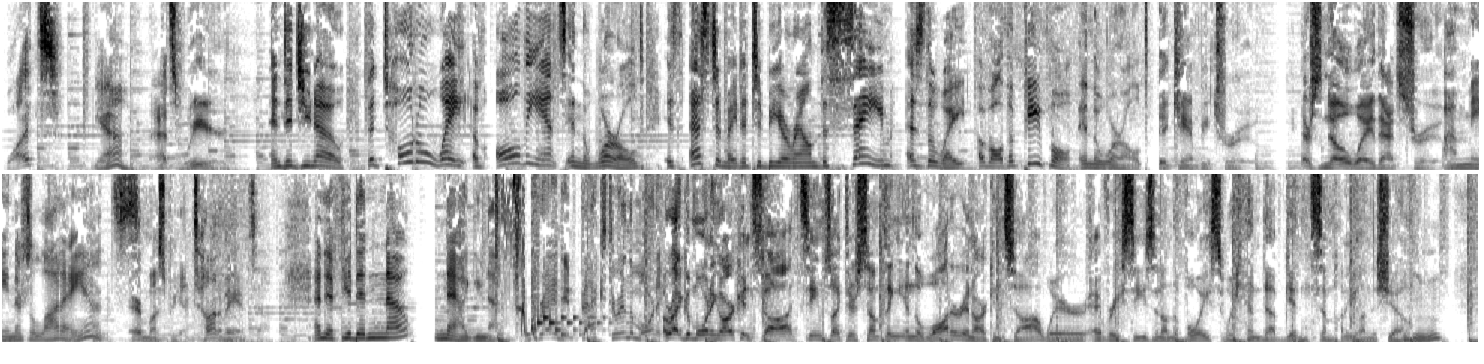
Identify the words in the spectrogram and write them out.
What? Yeah. That's weird. And did you know the total weight of all the ants in the world is estimated to be around the same as the weight of all the people in the world? It can't be true. There's no way that's true. I mean, there's a lot of ants. There must be a ton of ants out there. And if you didn't know, now you know. Brandon Baxter in the morning. All right, good morning, Arkansas. It seems like there's something in the water in Arkansas where every season on The Voice we end up getting somebody on the show.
